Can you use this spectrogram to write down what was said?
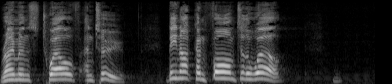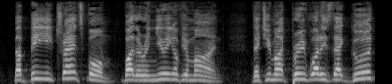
Romans 12 and 2. Be not conformed to the world, but be ye transformed by the renewing of your mind, that you might prove what is that good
